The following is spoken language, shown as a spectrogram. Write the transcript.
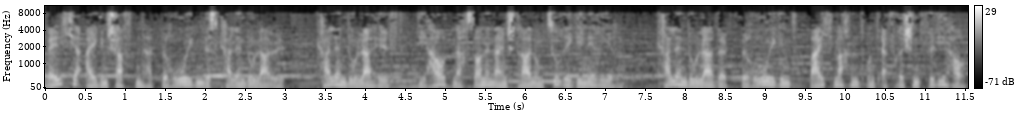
Welche Eigenschaften hat beruhigendes Calendulaöl? Calendula hilft, die Haut nach Sonneneinstrahlung zu regenerieren. Calendula wirkt beruhigend, weichmachend und erfrischend für die Haut.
